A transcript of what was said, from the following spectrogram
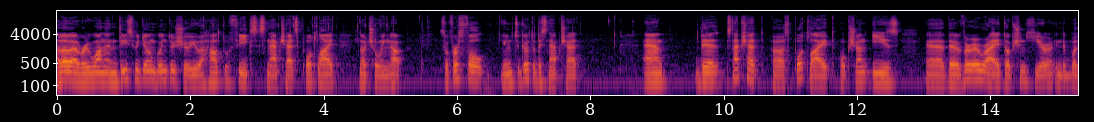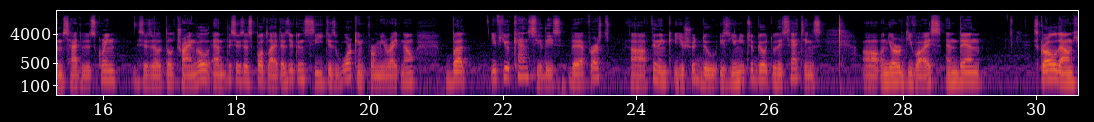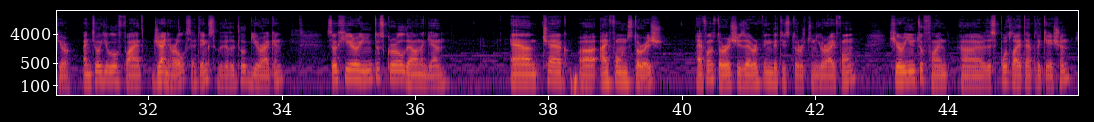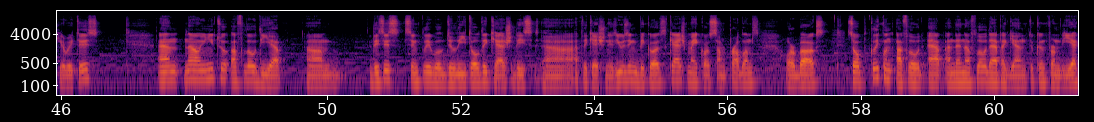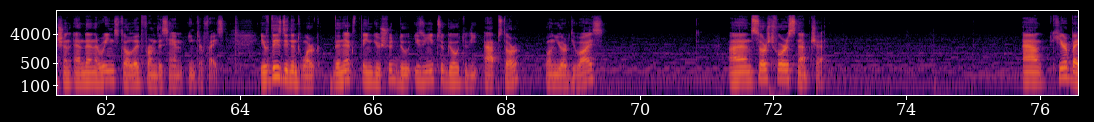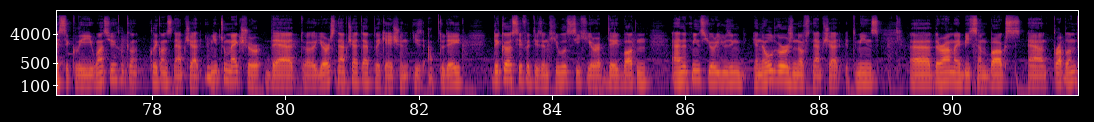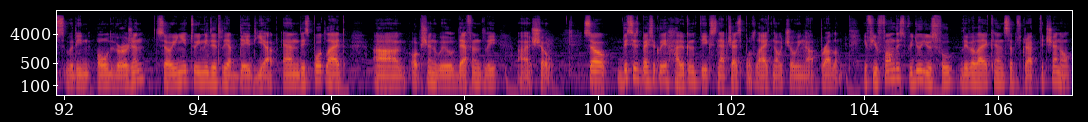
Hello everyone, in this video I'm going to show you how to fix Snapchat Spotlight not showing up. So first of all, you need to go to the Snapchat and the Snapchat uh, Spotlight option is uh, the very right option here in the bottom side of the screen. This is a little triangle and this is a spotlight. As you can see it is working for me right now, but if you can see this, the first uh, thing you should do is you need to go to the settings uh, on your device and then Scroll down here until you will find general settings with a little gear icon. So here you need to scroll down again and check uh, iPhone storage. iPhone storage is everything that is stored on your iPhone. Here you need to find uh, the Spotlight application, here it is. And now you need to upload the app. Um, this is simply will delete all the cache this uh, application is using because cache may cause some problems or bugs. So click on upload app and then upload app again to confirm the action and then reinstall it from the same interface. If this didn't work, the next thing you should do is you need to go to the App Store on your device and search for Snapchat. And here basically, once you click on, click on Snapchat, you need to make sure that uh, your Snapchat application is up to date because if it isn't, you will see here update button and it means you're using an old version of Snapchat. It means uh, there are maybe some bugs and problems within old version. So you need to immediately update the app and the Spotlight uh, option will definitely uh, show. So this is basically how you can fix Snapchat Spotlight not showing up problem. If you found this video useful, leave a like and subscribe to the channel.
